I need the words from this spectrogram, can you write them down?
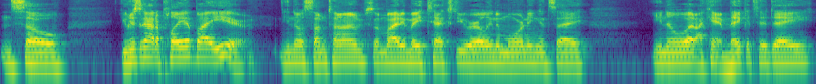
And so you just got to play it by ear. You know, sometimes somebody may text you early in the morning and say, you know what, I can't make it today.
